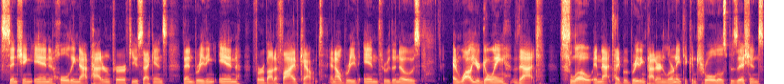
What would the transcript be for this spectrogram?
cinching in and holding that pattern for a few seconds, then breathing in for about a five count. And I'll breathe in through the nose. And while you're going that slow in that type of breathing pattern, learning to control those positions,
